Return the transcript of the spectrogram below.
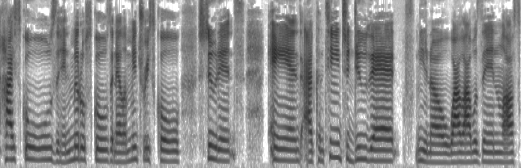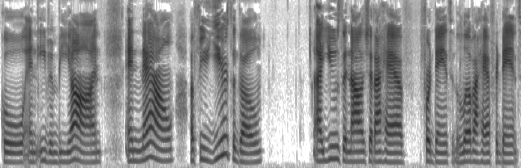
high schools and middle schools and elementary school students. And I continued to do that, you know, while I was in law school and even beyond. And now, a few years ago, I used the knowledge that I have for dance and the love I have for dance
